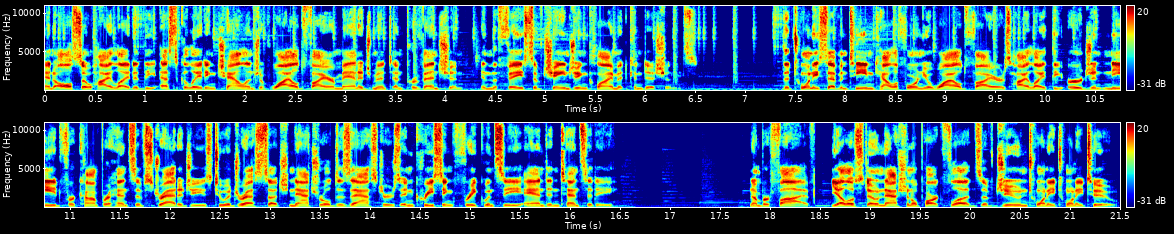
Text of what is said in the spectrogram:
and also highlighted the escalating challenge of wildfire management and prevention in the face of changing climate conditions. The 2017 California wildfires highlight the urgent need for comprehensive strategies to address such natural disasters' increasing frequency and intensity. Number 5. Yellowstone National Park floods of June 2022.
